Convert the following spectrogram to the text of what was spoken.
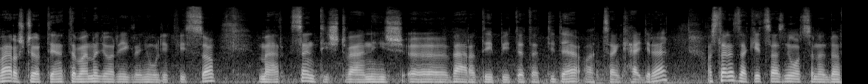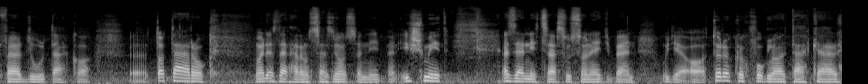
A város története már nagyon régre nyúlik vissza, már Szent István is ö, várat építetett ide a Cenkhegyre. Aztán 1285-ben felgyúlták a ö, tatárok, majd 1384-ben ismét, 1421-ben ugye a törökök foglalták el,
